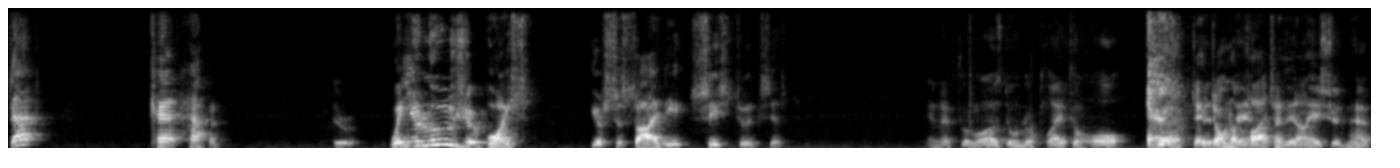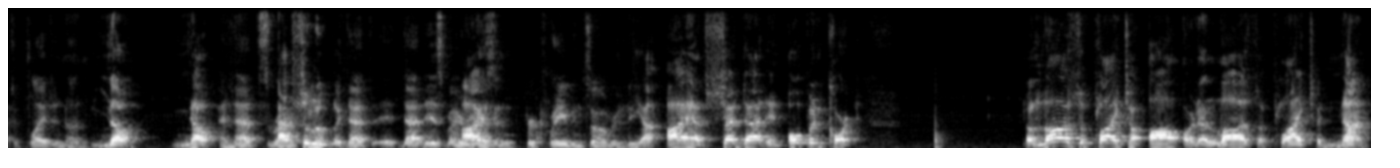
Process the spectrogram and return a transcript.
That can't happen. They're, When you lose your voice, your society ceases to exist. and if the laws don't apply to all, They then- don't then- apply to then none. they shouldn't have to apply to none. no, no. And that's right. Absolutely. That that is my I- reason for claiming sovereignty. Yeah, I have said that in open court. The laws apply to all or the laws apply to none.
